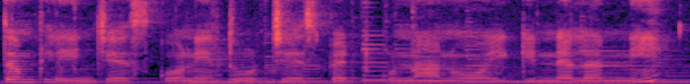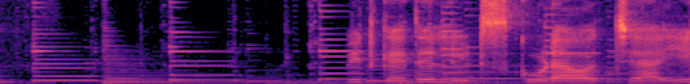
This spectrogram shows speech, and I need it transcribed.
మొత్తం క్లీన్ చేసుకొని తుడిచేసి పెట్టుకున్నాను ఈ గిన్నెలన్నీ. వీటికైతే లిడ్స్ కూడా వచ్చాయి.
